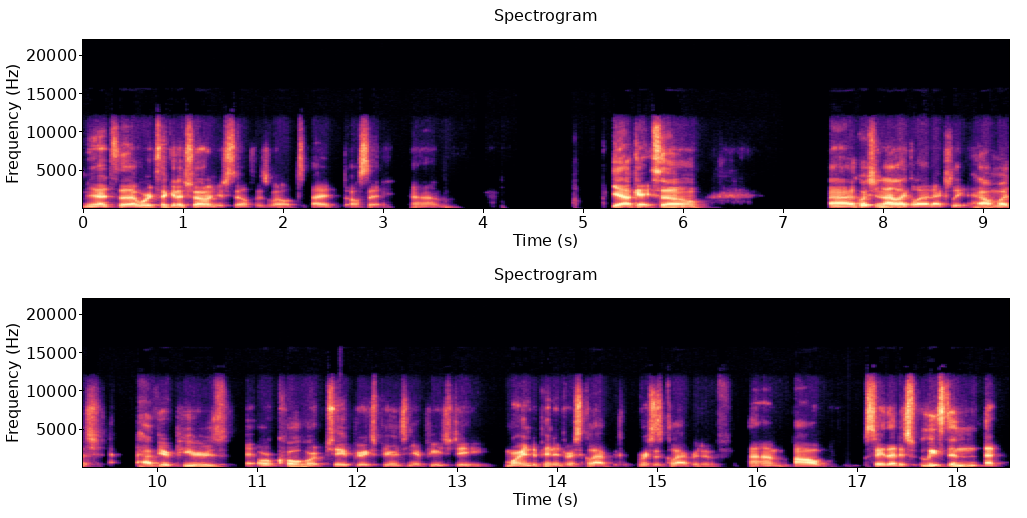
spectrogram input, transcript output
Yeah, it's uh, we're taking a shot on yourself as well. I I'll say. Um, yeah. Okay. So, uh, a question I like a lot actually. How much have your peers or cohort shaped your experience in your PhD more independent versus collab- versus collaborative? Um, I'll say that it's at least in at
